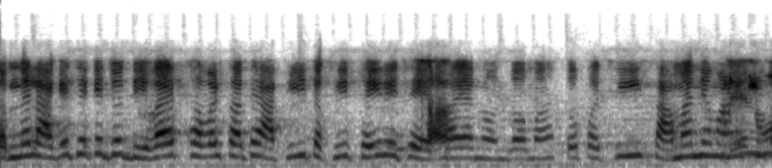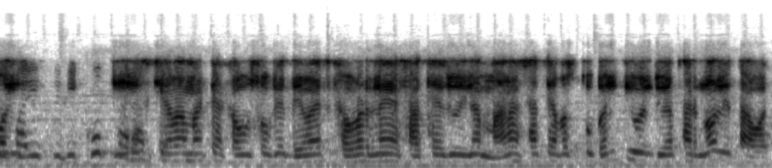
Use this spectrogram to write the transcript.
તમને લાગે છે કે જો દેવાયત ખબર સાથે આટલી તકલીફ થઈ રહી છે એફઆઈઆર નોંધવામાં તો પછી સામાન્ય માણસની પરિસ્થિતિ ખૂબ ખરાબ કહેવા માટે કહું છું કે દેવાયત ખબર ને સાથે જો એના માણસ સાથે આ વસ્તુ બનતી હોય જો એફઆઈઆર ન લેતા હોય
